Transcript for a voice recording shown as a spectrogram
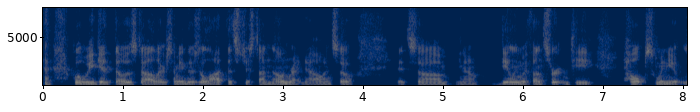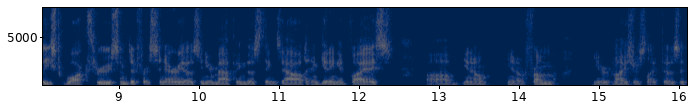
will we get those dollars i mean there's a lot that's just unknown right now and so it's um, you know dealing with uncertainty helps when you at least walk through some different scenarios and you're mapping those things out and getting advice um, you know you know from your advisors like those at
